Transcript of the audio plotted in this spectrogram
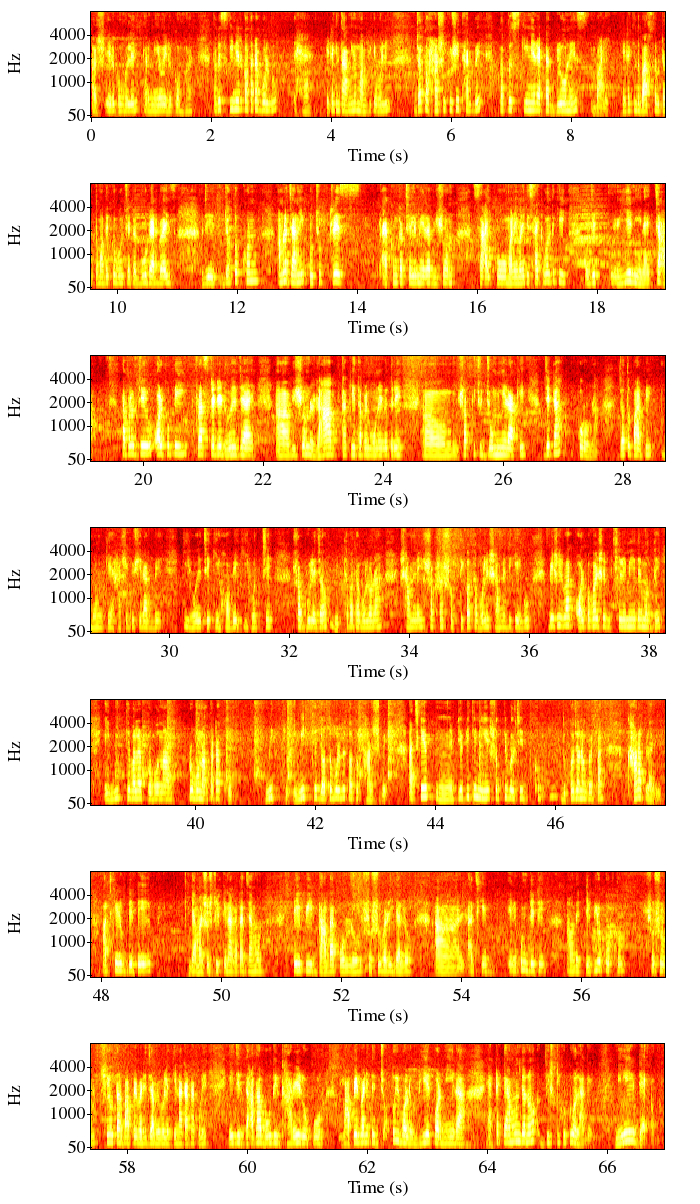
আর এরকম হলে তার মেয়েও এরকম হয়। তবে স্কিনের কথাটা বলব হ্যাঁ এটা কিন্তু আমিও মাম্পিকে বলি, যত হাসি খুশি থাকবে, তত স্কিনের একটা গ্লোনেস বাড়ে। এটা কিন্তু বাস্তব, এটা তোমাদেরকেও বলছে, একটা গুড অ্যাডভাইস যে যতক্ষণ আমরা জানি প্রচুর স্ট্রেস এখনকার ছেলেমেয়েরা ভীষণ সাইকো মানে মানে কি সাইকো বলতে কি, ওই যে ইয়ে নিয়ে নেয়, চাপ। তারপরে হচ্ছে অল্পতেই ফ্রাস্ট্রেটেড হয়ে যায় ভীষণ রাগ থাকে, তারপরে মনের ভেতরে সব কিছু জমিয়ে রাখে, যেটা করো না। যত পারবে মনকে হাসি খুশি রাখবে। কি হয়েছে, কি হবে, কি হচ্ছে, সব ভুলে যাও, মিথ্যা কথা বলো না। সামনে সবসময় সত্যি কথা বলে সামনের দিকে এগো। বেশিরভাগ অল্প বয়সের ছেলে মেয়েদের মধ্যে এই মিথ্যে বলার প্রবণা প্রবণতাটা খুব মিথ্যে। এই মিথ্যে যত বলবে তত ফাঁসবে। আজকে টেপিকে নিয়ে সত্যি বলছি, খুব দুঃখজনক ব্যাপার। খারাপ লাগে। আজকের ডেটে জামাই ষষ্ঠীর কেনাকাটা যেমন টেপির দাদা করল, শ্বশুরবাড়ি গেল। আর আজকে এরকম ডেটে আমাদের টেপিও করতো। শ্বশুর, সেও তার বাপের বাড়ি যাবে বলে কেনাকাটা করে। এই যে দাদা বৌদির ঘাড়ের ওপর, বাপের বাড়িতে যতই বলো বিয়ের পর মেয়েরা, একটা কেমন যেন দৃষ্টিকটুও লাগে। মেয়ে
